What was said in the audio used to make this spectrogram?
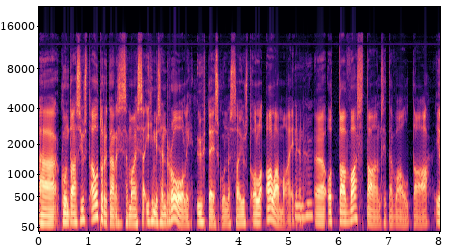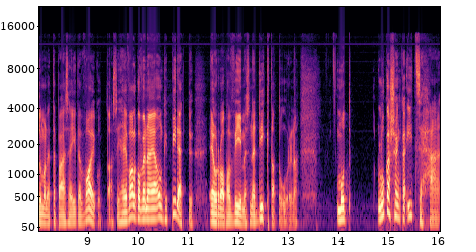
Ää, kun taas just autoritaarisissa maissa ihmisen rooli yhteiskunnassa on just olla alamainen, mm-hmm. ää, ottaa vastaan sitä valtaa ilman, että pääsee itse vaikuttaa siihen. Ja valko onkin pidetty Euroopan viimeisenä diktatuurina. Mutta Lukashenka itsehän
